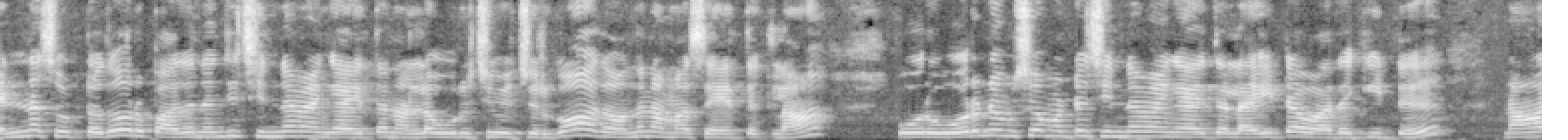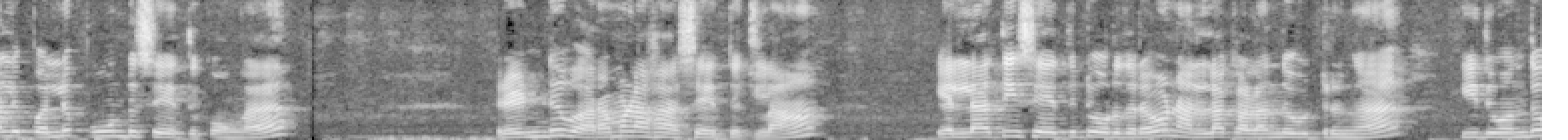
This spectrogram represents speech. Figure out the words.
எண்ணெய் சுட்டதும் ஒரு பதினஞ்சு சின்ன வெங்காயத்தை நல்லா உரிச்சு வச்சுருக்கோம். அதை வந்து நம்ம சேர்த்துக்கலாம். ஒரு ஒரு நிமிஷம் மட்டும் சின்ன வெங்காயத்தை லைட்டாக வதக்கிட்டு நாலு பல் பூண்டு சேர்த்துக்கோங்க. ரெண்டு வரமிளகாய் சேர்த்துக்கலாம். எல்லாத்தையும் சேர்த்துட்டு ஒரு தடவை நல்லா கலந்து விட்டுருங்க. இது வந்து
